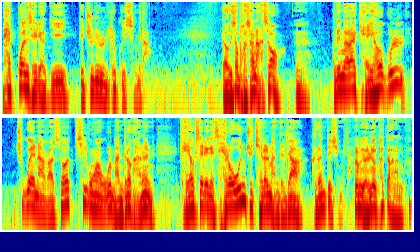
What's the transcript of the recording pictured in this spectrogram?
패권 세력이 주류를 이루고 있습니다. 여기서 벗어나서 우리나라 개혁을 추구해 나가서 7공화국을 만들어가는 개혁 세력의 새로운 주체를 만들자 그런 뜻입니다. 그러면 10명 탈당 안 합니까?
